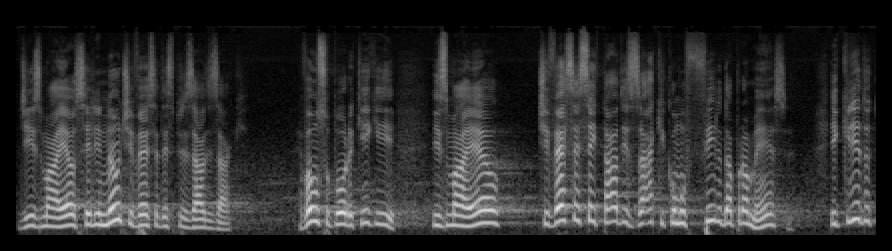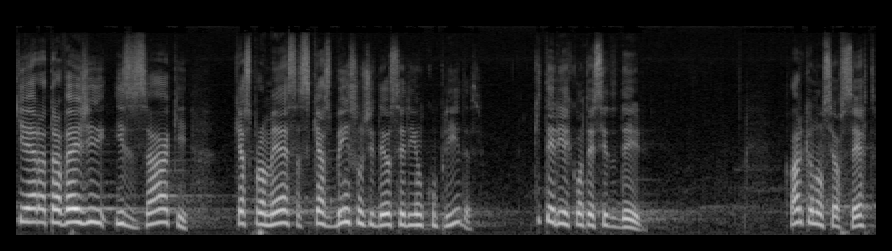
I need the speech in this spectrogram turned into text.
de Ismael se ele não tivesse desprezado Isaac. Vamos supor aqui que Ismael tivesse aceitado Isaac como filho da promessa e crido que era através de Isaac que as promessas, que as bênçãos de Deus seriam cumpridas, o que teria acontecido dele? Claro que eu não sei ao certo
